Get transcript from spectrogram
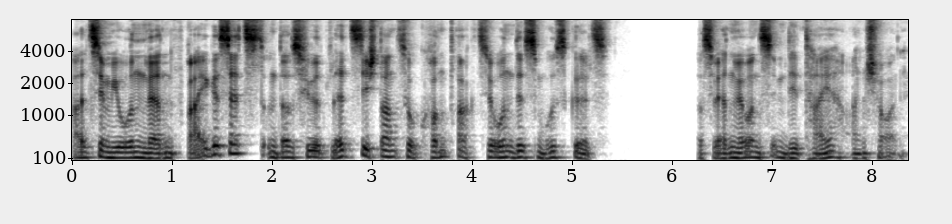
Calciumionen werden freigesetzt und das führt letztlich dann zur Kontraktion des Muskels. Das werden wir uns im Detail anschauen.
